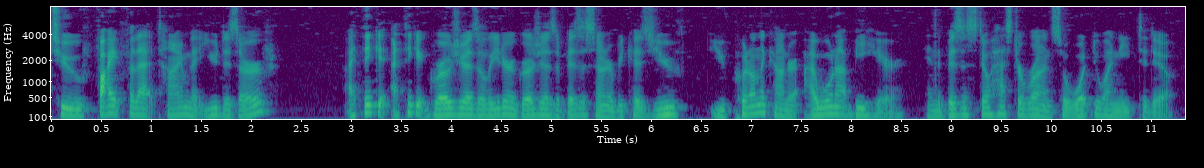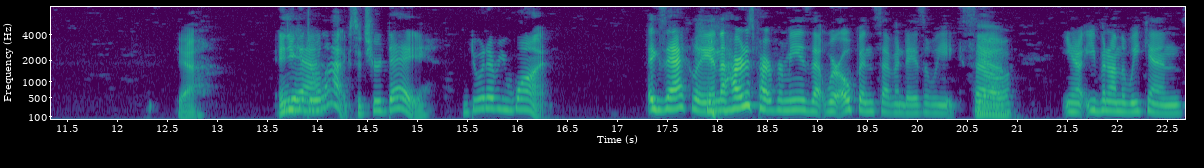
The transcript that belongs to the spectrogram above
to fight for that time that you deserve? I think it. I think it grows you as a leader. and grows you as a business owner because you you put on the calendar. I will not be here, and the business still has to run. So, what do I need to do? Yeah, and you get to relax. It's your day. Do whatever you want. Exactly. and the hardest part for me is that we're open seven days a week. So, Yeah. You know, even on the weekends,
